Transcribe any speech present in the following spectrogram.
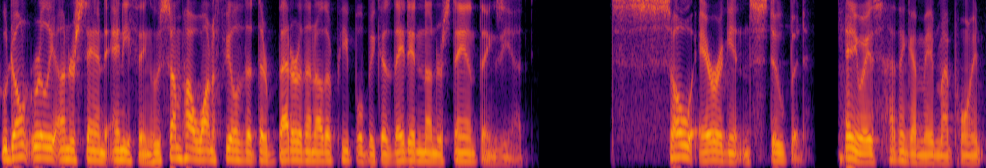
who don't really understand anything, who somehow want to feel that they're better than other people because they didn't understand things yet so arrogant and stupid. Anyways, I think I made my point.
